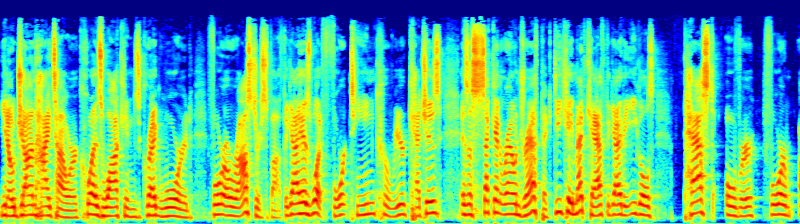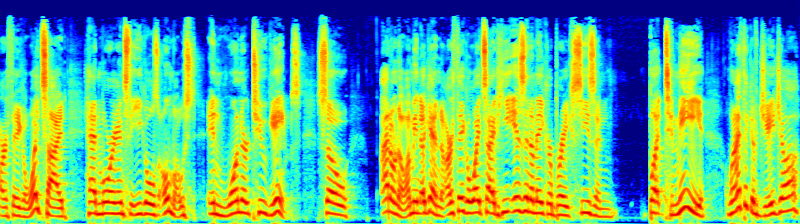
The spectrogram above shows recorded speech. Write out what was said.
you know, John Hightower, Quez Watkins, Greg Ward for a roster spot. The guy has what, 14 career catches as a second round draft pick. DK Metcalf, the guy the Eagles passed over for Arcega Whiteside had more against the Eagles almost in one or two games. So I don't know. I mean, again, Arcega Whiteside, he is in a make or break season. But to me, when I think of J Jaw,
